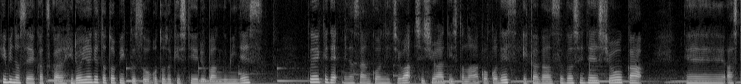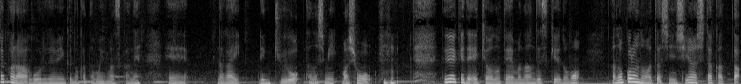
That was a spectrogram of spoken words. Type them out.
日々の生活から拾い上げたトピックスをお届けしている番組です。というわけで皆さんこんにちは。刺繍アーティストのあここです。いかがお過ごしでしょうか、えー、明日からゴールデンウィークの方もいますかね、えー長い連休を楽しみましょう。というわけで今日のテーマなんですけれどもあの頃の私にシェアしたかった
